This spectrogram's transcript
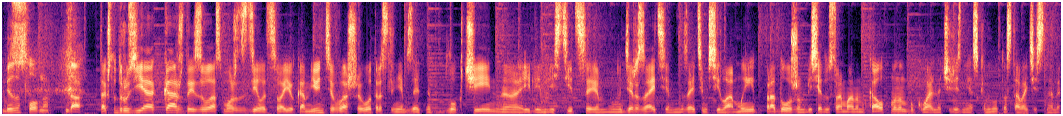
Безусловно, да. Так что, друзья, каждый из вас может сделать свое комьюнити в вашей отрасли, не обязательно это блокчейн э, или инвестиции. Дерзайте, за этим сила. А мы продолжим беседу с Романом Кауфманом буквально через несколько минут. Оставайтесь с нами.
